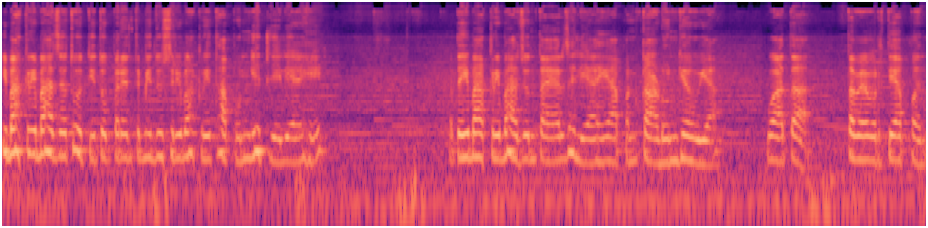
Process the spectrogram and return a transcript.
ही भाकरी भाजत होती तोपर्यंत मी दुसरी भाकरी थापून घेतलेली आहे. आता ही भाकरी भाजून तयार झाली आहे आपण काढून घेऊया. व आता तव्यावरती आपण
